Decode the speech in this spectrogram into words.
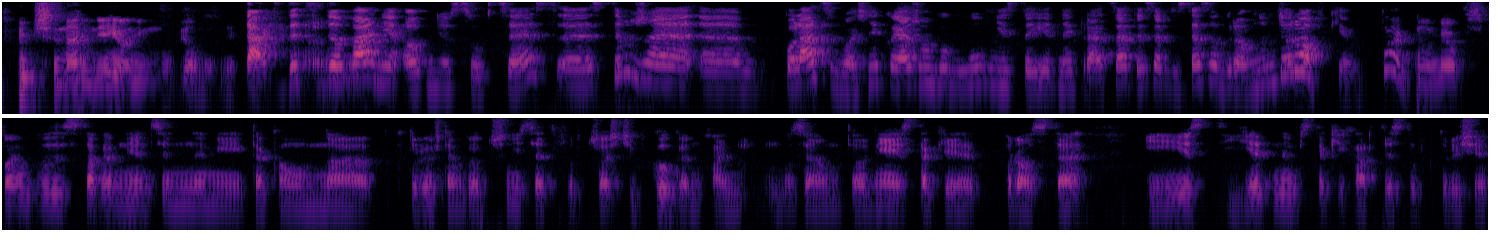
przynajmniej o nim mówiono. Nie? Tak, zdecydowanie odniósł sukces. e, Z tym, że e, Polacy właśnie kojarzą go głównie z tej jednej pracy, a to jest artysta z ogromnym dorobkiem. Tak, no miał swoją wystawę między innymi taką na którąś tam rocznicę twórczości w Guggenheim Muzeum. To nie jest takie proste i jest jednym z takich artystów, który się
